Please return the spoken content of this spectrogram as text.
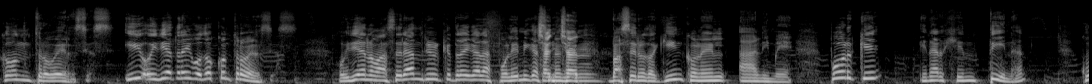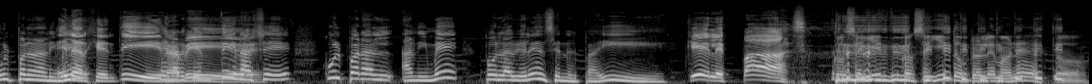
controversias. Y hoy día traigo dos controversias. Hoy día no va a ser Andrew el que traiga las polémicas, Chan, sino que va a ser Otaquín con el anime. Porque en Argentina culpan al anime. En Argentina, En Argentina, che, culpan al anime por la violencia en el país. ¿Qué les pasa? Conseguí- conseguiste un problema honesto.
